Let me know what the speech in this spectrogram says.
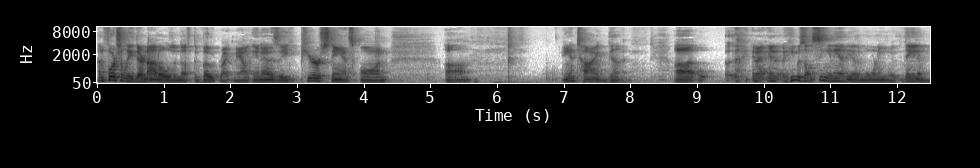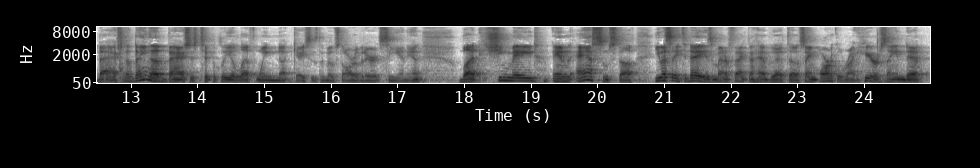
Unfortunately, they're not old enough to vote right now, and that is a pure stance on um, anti-gun. Uh, and, and, he was on CNN the other morning with Dana Bash. Now, Dana Bash is typically a left-wing nutcase, as the most are over there at CNN but she made and asked some stuff. USA Today, as a matter of fact, I have that uh, same article right here saying that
